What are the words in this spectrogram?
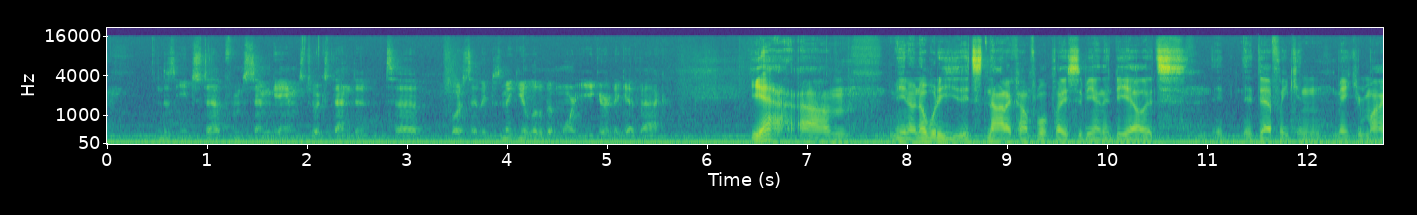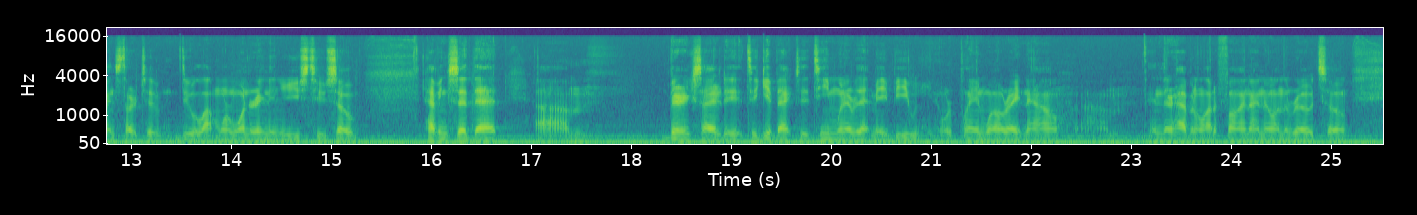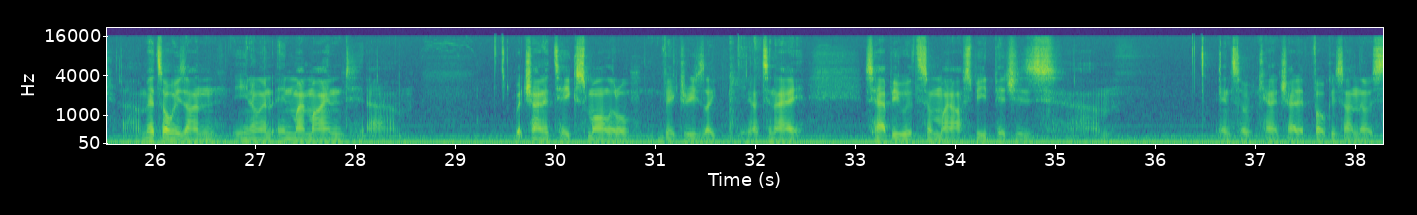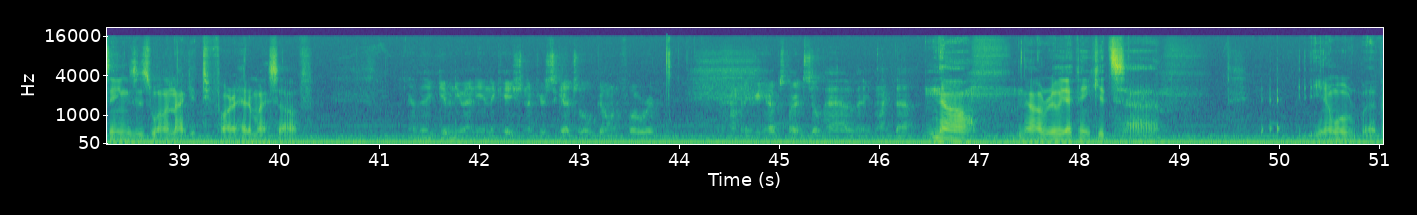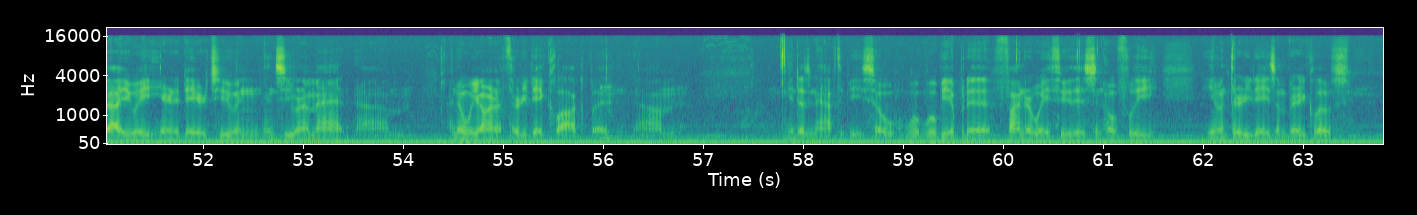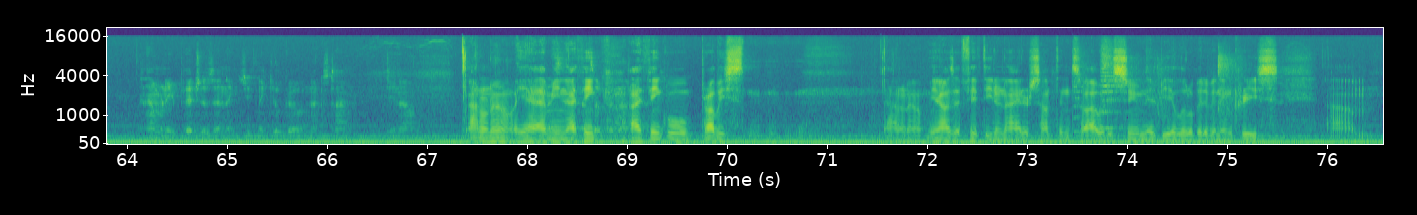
does each step from sim games to extended to Florida State League just make you a little bit more eager to get back? Yeah, um, you know, nobody. It's not a comfortable place to be on the DL. It's it, it, definitely can make your mind start to do a lot more wondering than you're used to. So, having said that, um, very excited to, to, get back to the team whenever that may be. We, you know, we're playing well right now, um, and they're having a lot of fun. I know on the road, so um, that's always on you know in, in my mind. Um, but trying to take small little victories like you know tonight. I was happy with some of my off-speed pitches, um, and so kind of try to focus on those things as well and not get too far ahead of myself. Have they given you any indication of your schedule going forward? Starts you'll have, anything like that? No, no, really. I think it's. Uh, you know, we'll evaluate here in a day or two and, and see where I'm at. Um, I know we are on a 30-day clock, but um, it doesn't have to be. So we'll, we'll, be able to find our way through this, and hopefully, you know, in 30 days, I'm very close. And how many pitches, innings do you think you'll go next time? Do you know? I don't know. Yeah, I mean, I think I think we'll probably. I don't know. You know, I was at 50 tonight or something, so I would assume there'd be a little bit of an increase. Um,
